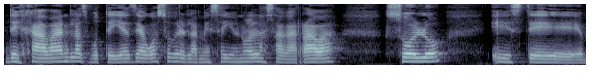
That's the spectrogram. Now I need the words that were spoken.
dejaban las botellas de agua sobre la mesa y uno las agarraba solo. Este,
